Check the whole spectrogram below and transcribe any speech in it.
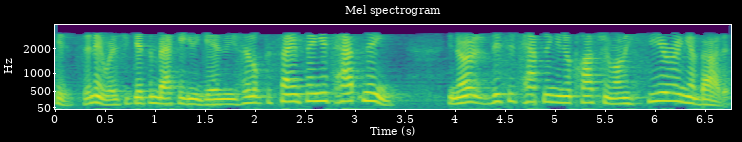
kids. Anyways, you get them back in again and you say, look, the same thing is happening. You know, this is happening in your classroom. I'm hearing about it.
